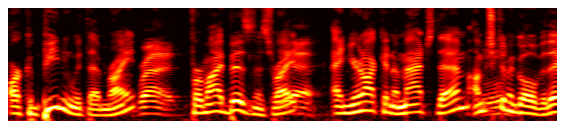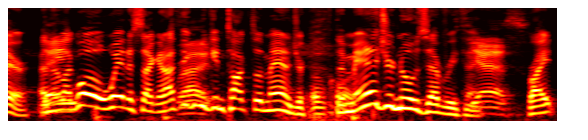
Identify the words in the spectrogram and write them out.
are competing with them, right? Right. For my business, right? Yeah. And you're not going to match them. I'm just going to go over there." And They- they're like, "Whoa, wait a second. I think we can talk to the manager. The manager knows everything. Yes. Right?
